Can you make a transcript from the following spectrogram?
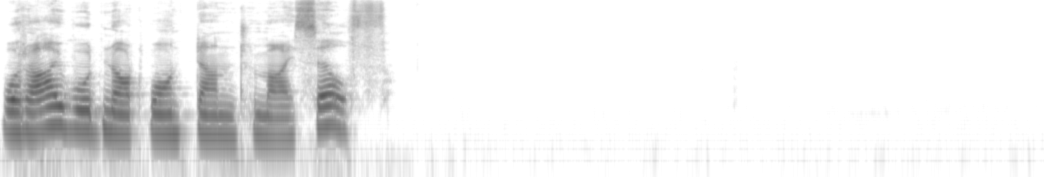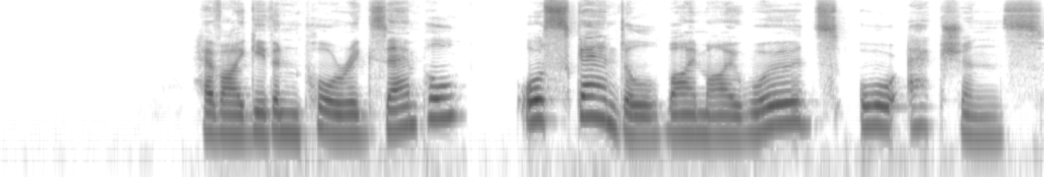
what I would not want done to myself. Have I given poor example or scandal by my words or actions?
